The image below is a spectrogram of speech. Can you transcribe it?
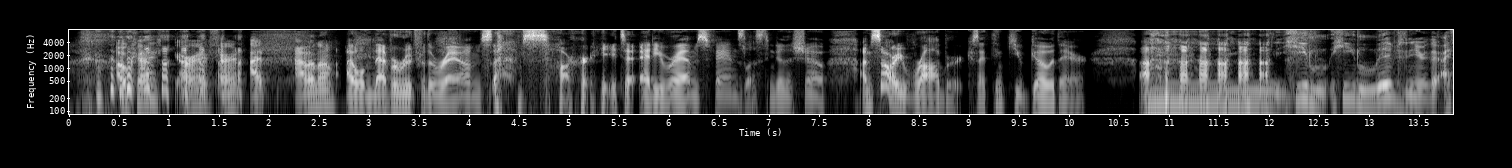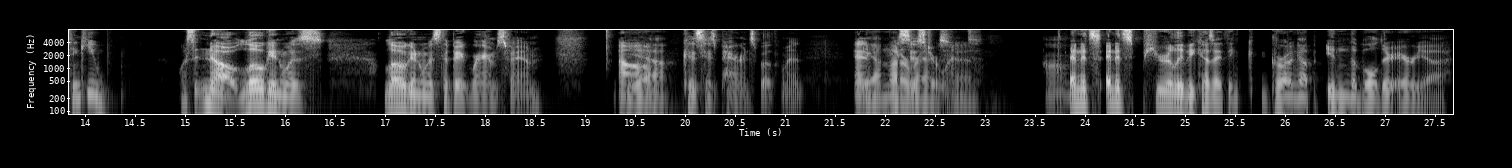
okay, all right, fair. I I don't know. I will never root for the Rams. I'm sorry to any Rams fans listening to the show. I'm sorry, Robert, because I think you go there. Mm, he he lived near there. I think he was it. No, Logan was Logan was the big Rams fan. Um, Yeah. because his parents both went, and yeah, I'm not his a sister Rams went. fan. Um, And it's and it's purely because I think growing up in the Boulder area,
